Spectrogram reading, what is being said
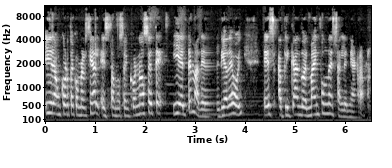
ir a un corte comercial. Estamos en Conócete y el tema del día de hoy es aplicando el mindfulness al enneagrama.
